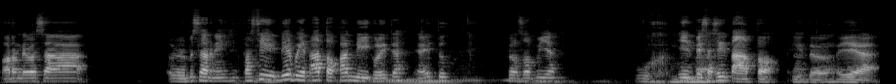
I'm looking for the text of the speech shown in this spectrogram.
orang dewasa udah besar nih pasti dia punya tato kan di kulitnya. Ya itu filosofinya. Uh, investasi tato gitu. Tato. iya.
